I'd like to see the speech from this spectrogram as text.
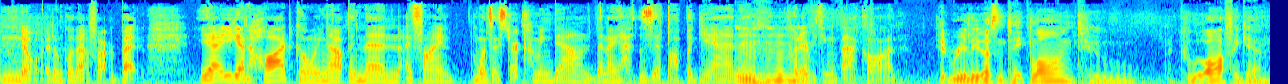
No, I don't go that far. But yeah, you get hot going up, and then I find once I start coming down, then I zip up again and Mm-hmm. put everything back on. It really doesn't take long to cool off again,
